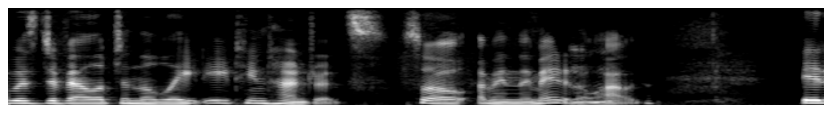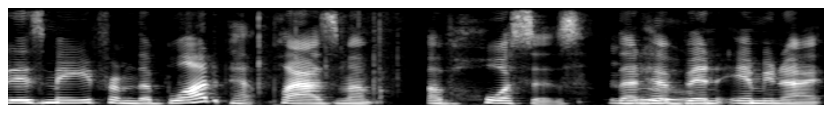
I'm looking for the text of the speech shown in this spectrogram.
was developed in the late 1800s. So, I mean, they made it a Mhm. while ago. It is made from the blood plasma of horses that have been immuni-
